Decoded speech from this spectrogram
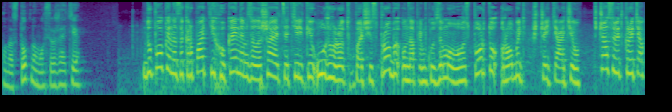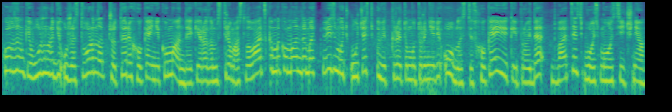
у наступному сюжеті. Допоки на Закарпатті хокейним залишається тільки Ужгород. Перші спроби у напрямку зимового спорту робить ще й Тячів. З часу відкриття ковзанки в Ужгороді уже створено чотири хокейні команди, які разом з трьома словацькими командами візьмуть участь у відкритому турнірі області з хокею, який пройде 28 січня.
